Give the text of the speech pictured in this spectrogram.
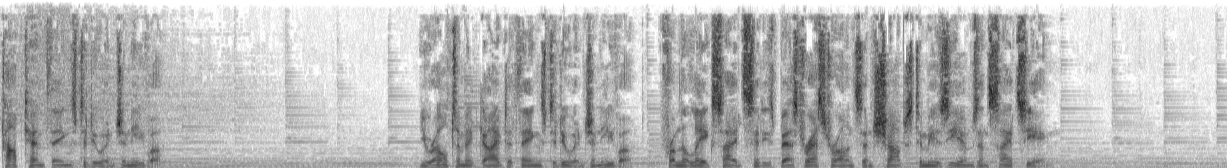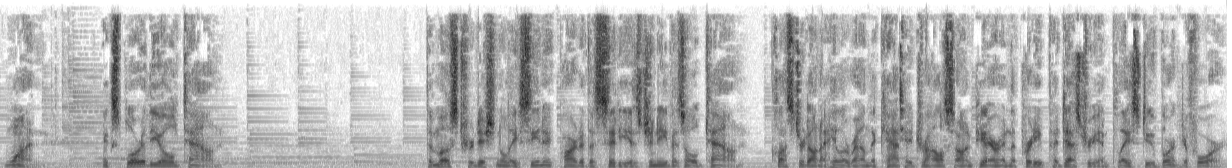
Top 10 Things to Do in Geneva Your ultimate guide to things to do in Geneva, from the lakeside city's best restaurants and shops to museums and sightseeing. 1. Explore the Old Town. The most traditionally scenic part of the city is Geneva's Old Town, clustered on a hill around the Cathédrale Saint-Pierre and the pretty pedestrian place du Bourg de Four.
